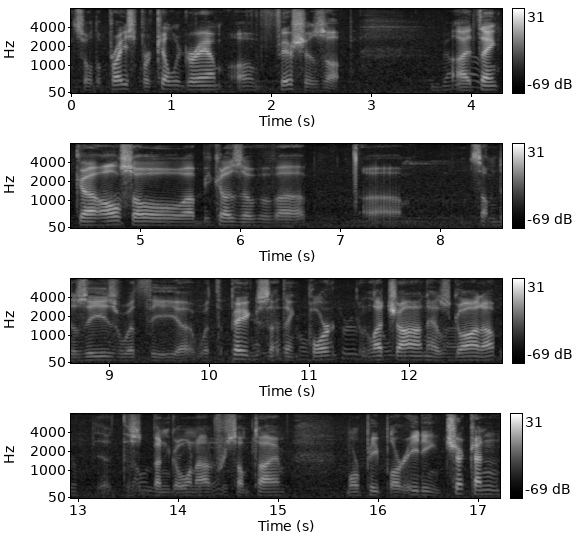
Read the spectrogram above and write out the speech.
so the price per kilogram of fish is up. I think uh, also uh, because of uh, um, some disease with the uh, with the pigs. I think pork lechon has gone up. This has been going on for some time. More people are eating chicken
